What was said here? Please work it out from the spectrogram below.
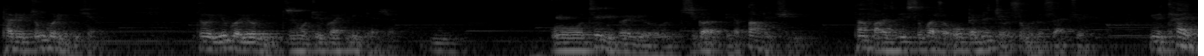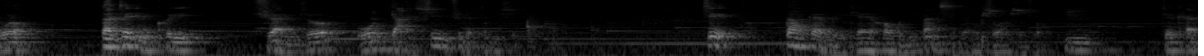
它对中国的影响。作为有国忧民，这是我最关心的一件事。嗯，我这里边有几个比较大的群，他们发的东西，实话说，我百分之九十五都删去，因为太多了。但这里面可以选择我感兴趣的东西，这大概每天要花我一半时间。我实话实说，嗯，就看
